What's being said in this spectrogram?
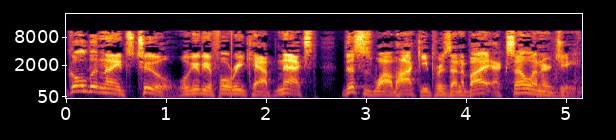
Golden Knights 2. We'll give you a full recap next. This is Wild Hockey presented by Xcel Energy.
